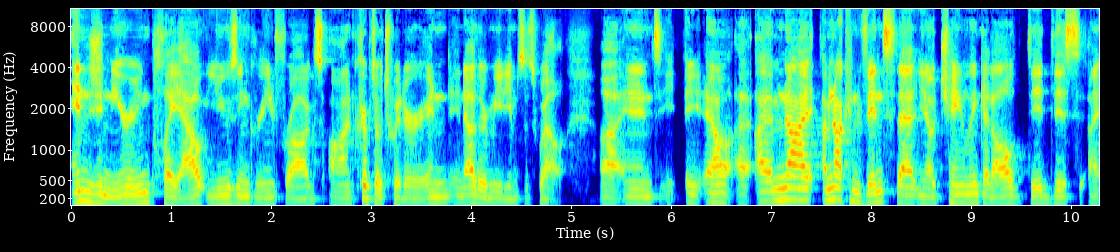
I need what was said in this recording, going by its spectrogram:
engineering play out using green frogs on crypto Twitter and, and other mediums as well. Uh, and you know, I, am not I'm not convinced that you know Chainlink at all did this uh,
